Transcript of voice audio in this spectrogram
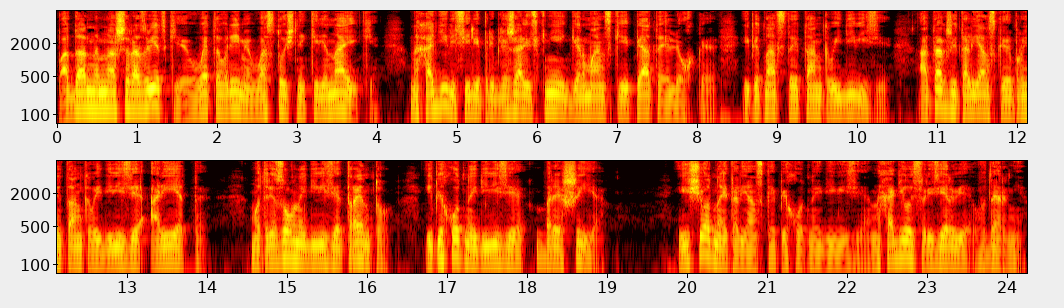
По данным нашей разведки, в это время в Восточной Киренаике находились или приближались к ней германские 5-я легкая и 15-я танковые дивизии, а также итальянская бронетанковая дивизия «Ариетта», моторизованная дивизия «Тренто» и пехотная дивизия «Брешия». Еще одна итальянская пехотная дивизия находилась в резерве в Дерне.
